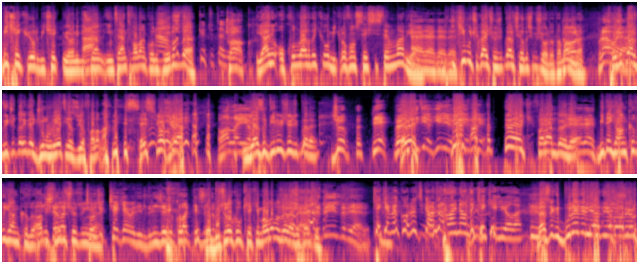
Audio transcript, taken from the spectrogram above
Bir çekiyor bir çekmiyor. Hani biz Ha. şu an internet falan Ha, konuşuyoruz da. çok kötü tabii. Çok. Yani okullardaki o mikrofon ses sistemi var ya. Evet, evet, evet, evet. İki buçuk ay çocuklar çalışmış orada tamam Doğru. mı? Bravo çocuklar vücutlarıyla Cumhuriyet yazıyor falan. Abi ses yok ya. Vallahi yok. Yazık değil mi çocuklara? Cumhuriyet. Böyle Evet. gidiyor geliyor gidiyor. Atatürk falan böyle. Evet. Bir de yankılı yankılı. Abi şunu İnşallah bir çözün çocuk ya. kekeme değildir. İyice bir kulak kesildi. Ya mi? bütün okul kekeme olamaz herhalde. kanki. Değildir yani. Kekeme koro çıkarmışlar aynı anda kekeliyorlar. ben sürekli bu nedir ya diye bağırıyorum.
